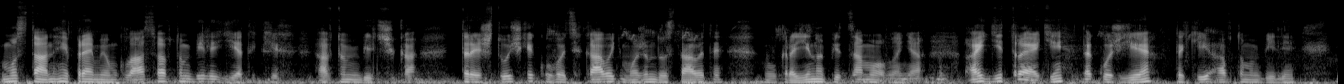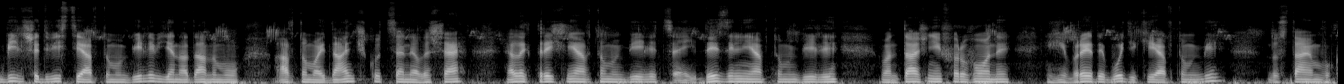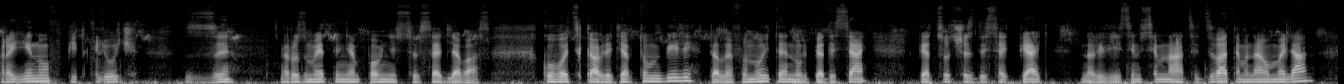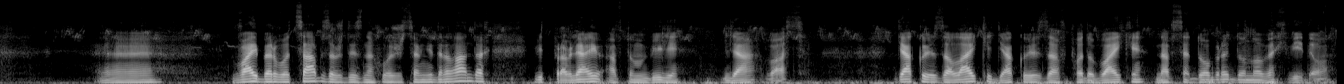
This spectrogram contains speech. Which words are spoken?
Мустанги преміум класу автомобілі є таких автомобільчика. Три штучки, кого цікавить, можемо доставити в Україну під замовлення. ID 3 також є такі автомобілі. Більше 200 автомобілів є на даному автомайданчику. Це не лише електричні автомобілі, це і дизельні автомобілі, вантажні фургони, гібриди, будь-який автомобіль доставимо в Україну під ключ з розмитненням повністю все для вас. Кого цікавлять автомобілі, телефонуйте 050 565 0817. Звати мене Омелян. Е, Viber, WhatsApp завжди знаходжуся в Нідерландах. Відправляю автомобілі для вас. Дякую за лайки, дякую за вподобайки. На все добре, до нових відео.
